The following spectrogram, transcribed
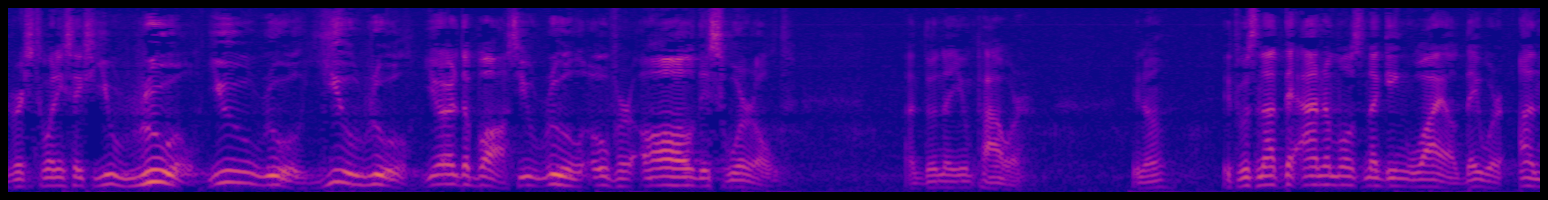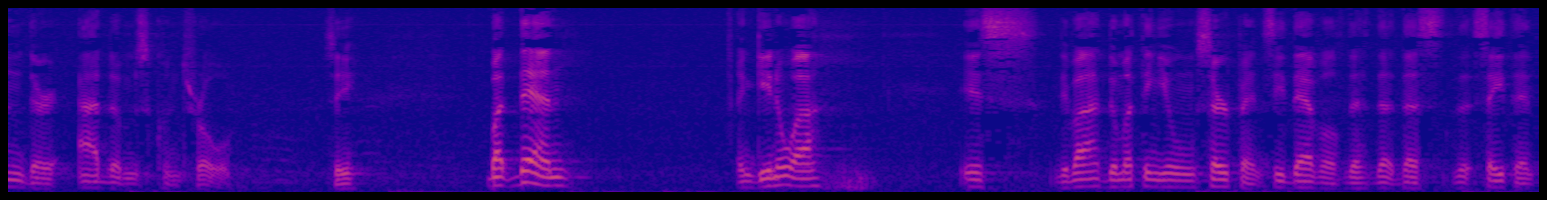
and verse 26, you rule, you rule, you rule. You're the boss. You rule over all this world. Andun na yung power. You know? It was not the animals naging wild. They were under Adam's control. See? But then, ang ginawa is, di ba, dumating yung serpent, si devil, the, the, the, the Satan,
